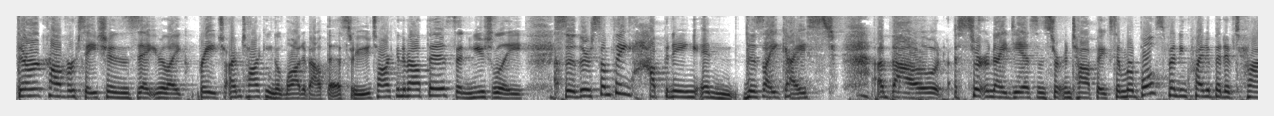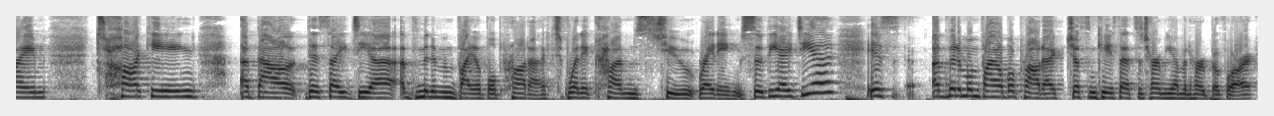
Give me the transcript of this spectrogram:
there are conversations that you're like, Rach, I'm talking a lot about this. Are you talking about this? And usually, so there's something happening in the zeitgeist about certain ideas and certain topics. And we're both spending quite a bit of time talking about this idea of minimum viable product product when it comes to writing. So the idea is a minimum viable product, just in case that's a term you haven't heard before.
